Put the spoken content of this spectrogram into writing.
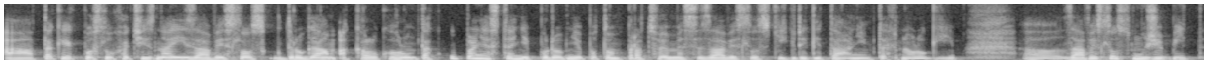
A tak, jak posluchači znají závislost k drogám a k alkoholům, tak úplně stejně podobně potom pracujeme se závislostí k digitálním technologiím. Eh, závislost může být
